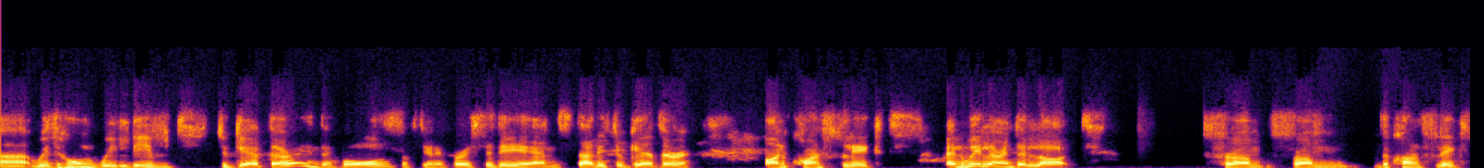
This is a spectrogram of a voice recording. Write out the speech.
Uh, with whom we lived together in the halls of the university and studied together on conflicts. And we learned a lot from from the conflict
